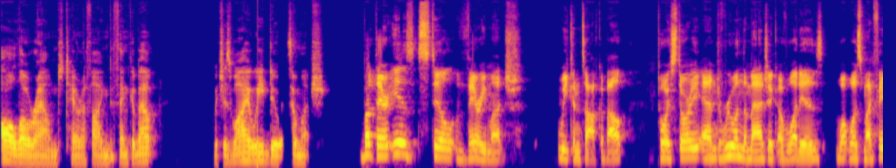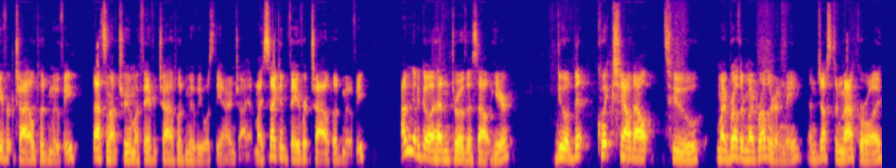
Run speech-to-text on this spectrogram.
all around terrifying to think about which is why we do it so much. But there is still very much we can talk about Toy Story and ruin the magic of what is what was my favorite childhood movie. That's not true. My favorite childhood movie was The Iron Giant. My second favorite childhood movie. I'm going to go ahead and throw this out here. Do a bit quick shout out to my brother, my brother and me, and Justin McElroy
